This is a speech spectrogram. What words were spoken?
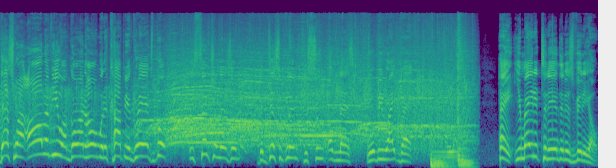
That's why all of you are going home with a copy of Greg's book, Essentialism The Disciplined Pursuit of Less. We'll be right back. Hey, you made it to the end of this video.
